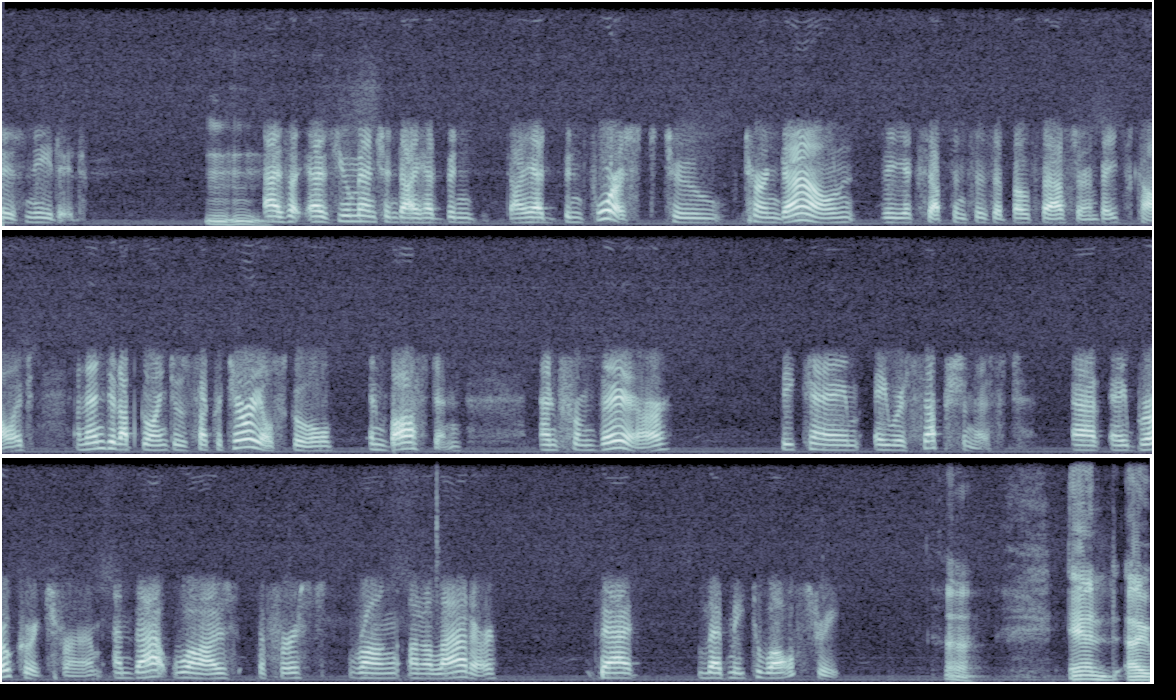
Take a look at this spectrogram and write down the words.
is needed. Mm-hmm. As, as you mentioned, I had been I had been forced to turn down the acceptances at both Vassar and Bates College, and ended up going to a secretarial school in Boston, and from there became a receptionist at a brokerage firm, and that was the first rung on a ladder that led me to Wall Street. Huh. And I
